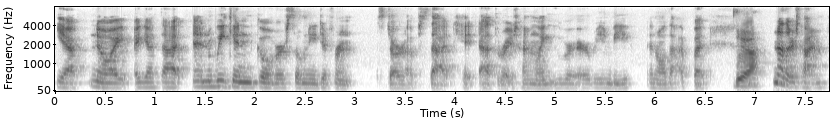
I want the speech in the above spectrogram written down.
Yeah, no, I, I get that, and we can go over so many different startups that hit at the right time, like Uber, Airbnb, and all that. But yeah, another time.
